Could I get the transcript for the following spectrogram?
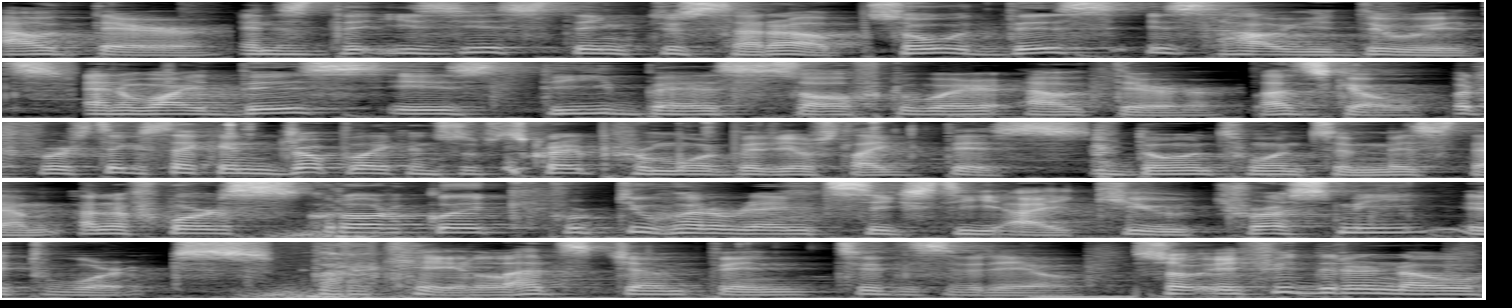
out there and it's the easiest thing to set up. So this is how you do it and why this is the best software out there. Let's go. But first take a second, drop like and subscribe for more videos like this. You don't want to miss them. And of course, code click for 260 IQ. Trust me, it works. But okay, let's jump into this video. So if you didn't know,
